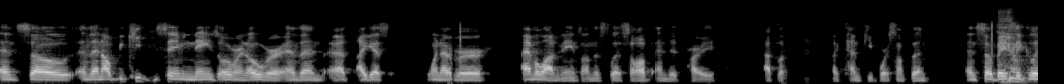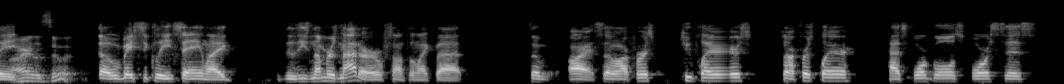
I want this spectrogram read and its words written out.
and so and then I'll be keep saying names over and over, and then at, I guess whenever I have a lot of names on this list, so I'll end it probably at like, like ten people or something. And so basically, all right, let's do it. so basically saying like do these numbers matter or something like that. So all right, so our first two players. So our first player has four goals, four assists,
